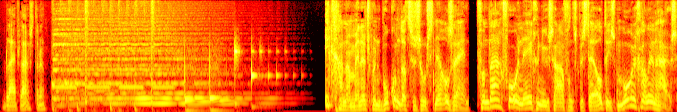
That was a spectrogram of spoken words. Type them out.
blijf luisteren. Ik ga naar Managementboek omdat ze zo snel zijn. Vandaag voor 9 uur s avonds besteld is morgen al in huis.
